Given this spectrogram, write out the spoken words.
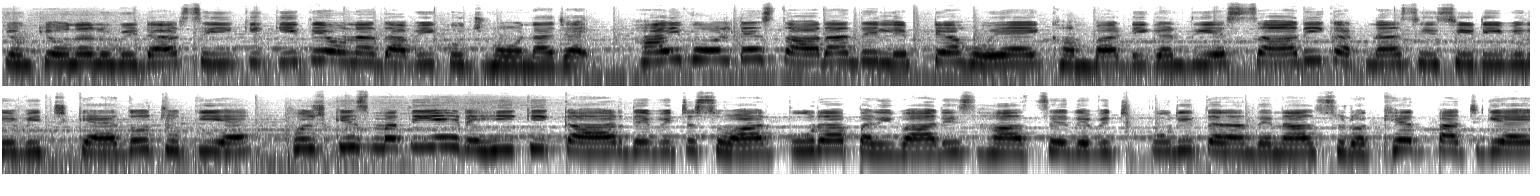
ਕਿਉਂਕਿ ਉਹਨਾਂ ਨੂੰ ਵੀ ਡਰ ਸੀ ਕਿ ਕਿਤੇ ਉਹਨਾਂ ਦਾ ਵੀ ਕੁਝ ਹੋ ਨਾ ਜਾਏ। ਹਾਈ ਵੋਲਟੇਜ ਤਾਰਾਂ ਦੇ ਲਿਪਟਿਆ ਹੋਇਆ ਇਹ ਖੰਭਾ ਡਿੱਗਣ ਦੀ ਇਹ ਸਾਰੀ ਘਟਨਾ ਸੀਸੀਟੀਵੀ ਦੇ ਵਿੱਚ ਕੈਦ ਹੋ ਚੁੱਕੀ ਹੈ। ਖੁਸ਼ਕਿਸਮਤੀ ਇਹ ਰਹੀ ਕਿ ਕਾਰ ਦੇ ਵਿੱਚ ਸਵਾਰ ਪੂਰਾ ਪਰਿਵਾਰ ਇਸ ਹਾਦਸੇ ਦੇ ਵਿੱਚ ਪੂਰੀ ਤਰ੍ਹਾਂ ਦੇ ਨਾਲ ਸੁਰੱਖਿਅਤ ਬਚ ਗਿਆ ਹੈ।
